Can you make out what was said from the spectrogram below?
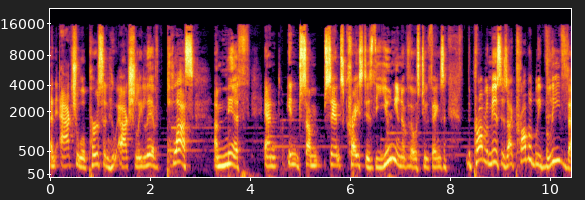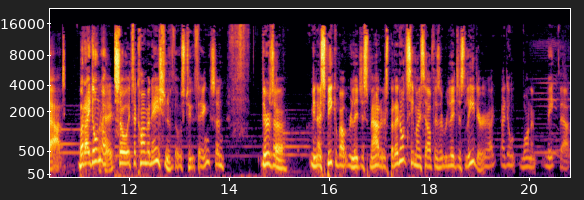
an actual person who actually lived plus a myth. And in some sense, Christ is the union of those two things. The problem is, is I probably believe that, but I don't okay. know. So it's a combination of those two things. And there's a, I mean, I speak about religious matters, but I don't see myself as a religious leader. I, I don't want to make that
